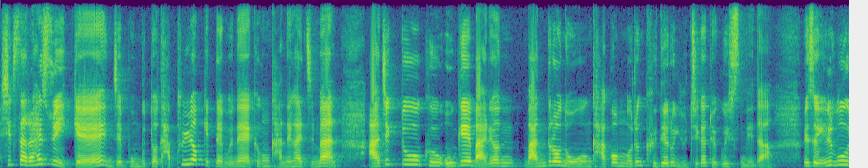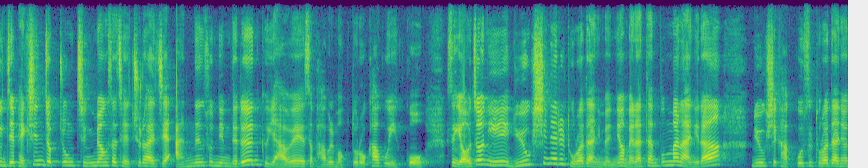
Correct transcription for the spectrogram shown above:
식사를 할 수 있게 이제 봄부터 다 풀렸기 때문에 그건 가능하지만 아직도 그 옥에 마련 만들어 놓은 가건물은 그대로 유지가 되고 있습니다. 그래서 일부 이제 백신 접종 증명서 제출하지 않는 손님들은 그 야외에서 밥을 먹도록 하고 있고 그래서 여전히 뉴욕 시내를 돌아다니면요 맨하탄뿐만 아니라 뉴욕시 각 곳을 돌아다녀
